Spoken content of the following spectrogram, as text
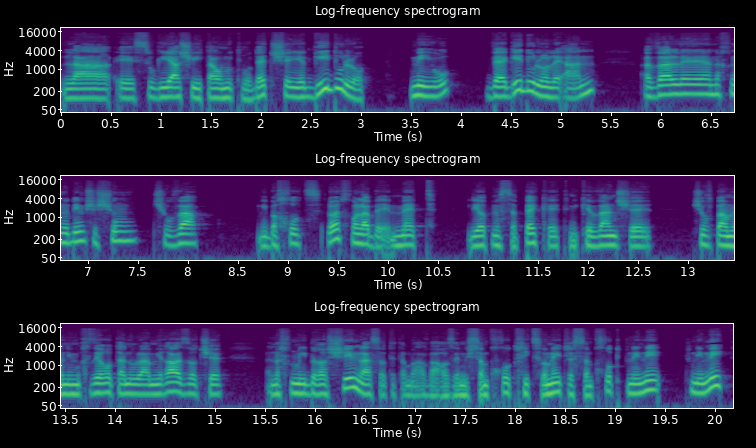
לסוגיה שאיתה הוא מתמודד, שיגידו לו מי הוא ויגידו לו לאן, אבל אה, אנחנו יודעים ששום תשובה מבחוץ לא יכולה באמת להיות מספקת, מכיוון ששוב פעם אני מחזיר אותנו לאמירה הזאת שאנחנו נדרשים לעשות את המעבר הזה מסמכות חיצונית לסמכות פנימית, פנימית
